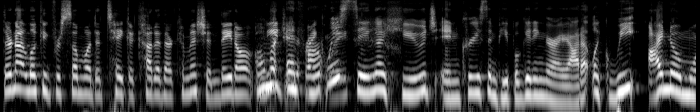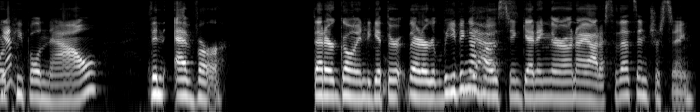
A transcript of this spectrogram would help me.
they're not looking for someone to take a cut of their commission. They don't Oh need my, you, and aren't we frankly. seeing a huge increase in people getting their IATA? Like we, I know more Yeah. people now than ever that are going to get their, that are leaving a host and getting their own IATA. So that's interesting.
